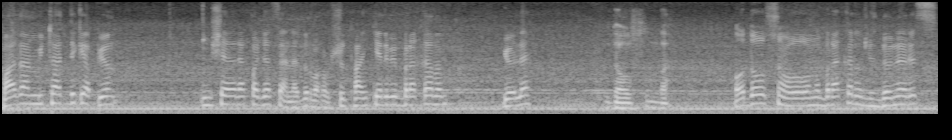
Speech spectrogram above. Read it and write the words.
Madem müteahhitlik yapıyorsun bir şeyler yapacağız seninle. Dur bakalım şu tankeri bir bırakalım. Göle. Bir de olsun da. O da olsun onu bırakırız biz döneriz.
